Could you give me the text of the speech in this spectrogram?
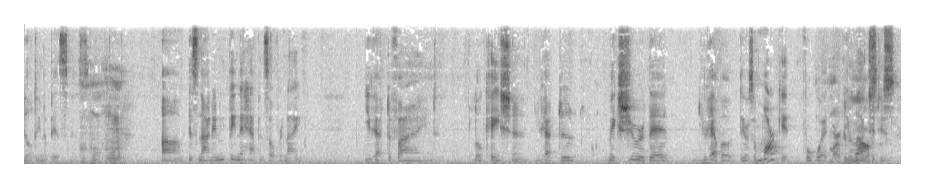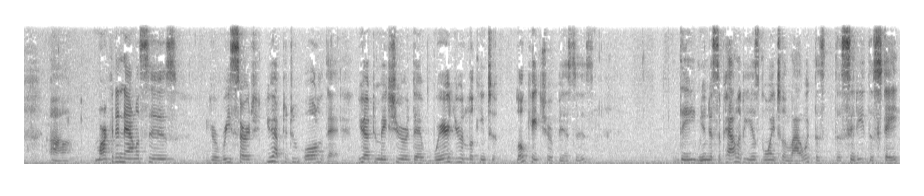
building a business. Um, it's not anything that happens overnight. You have to find location. You have to make sure that you have a there's a market for what Market you analysis. want to do. Um, market analysis, your research. You have to do all of that. You have to make sure that where you're looking to locate your business, the municipality is going to allow it. The, the city, the state,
